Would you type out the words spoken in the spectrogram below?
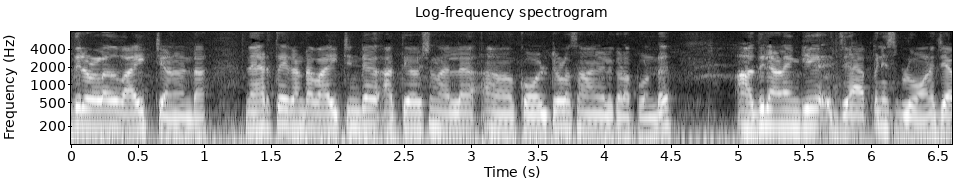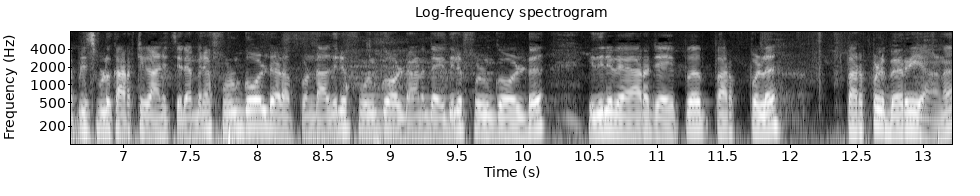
ഇതിലുള്ളത് വൈറ്റ് ആണ് കേട്ടോ നേരത്തെ കണ്ട വൈറ്റിന്റെ അത്യാവശ്യം നല്ല ക്വാളിറ്റിയുള്ള സാധനങ്ങൾ കിടപ്പുണ്ട്. അതിലാണെങ്കിൽ ജാപ്പനീസ് ബ്ലൂ ആണ്. ജാപ്പനീസ് ബ്ലൂ കറക്റ്റ് കാണിച്ചില്ല പിന്നെ ഫുൾ ഗോൾഡ് കിടപ്പുണ്ട്. അതിൽ ഫുൾ ഗോൾഡ് ആണ്. ഇതിൽ ഫുൾ ഗോൾഡ് ഇതിൽ വേറെ ടൈപ്പ് പർപ്പിൾ പർപ്പിൾ ബെറിയാണ്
